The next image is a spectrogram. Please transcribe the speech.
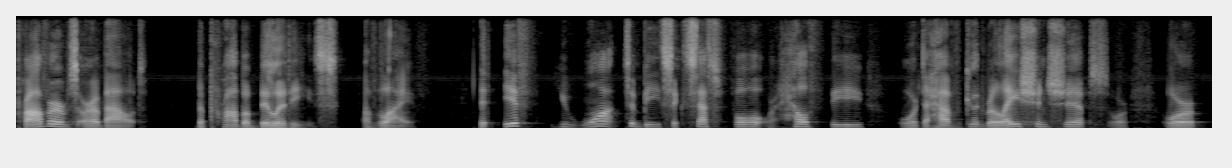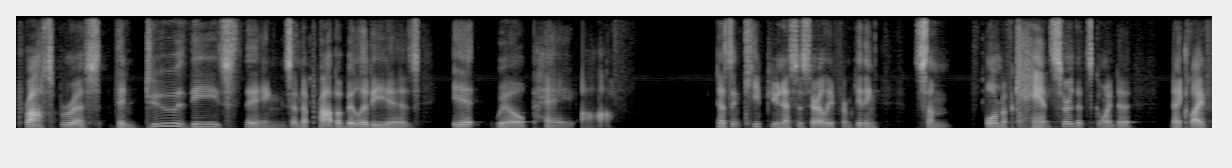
Proverbs are about the probabilities of life. That if you want to be successful or healthy or to have good relationships or, or prosperous, then do these things, and the probability is it will pay off. Doesn't keep you necessarily from getting some form of cancer that's going to make life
